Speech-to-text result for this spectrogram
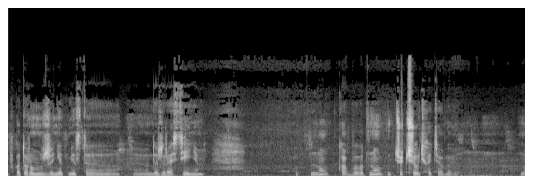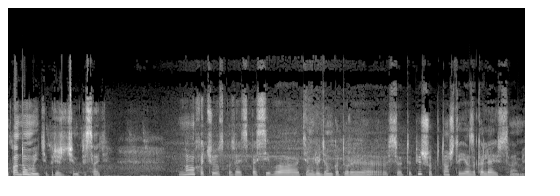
в котором уже нет места э, даже растениям. Вот, ну, как бы вот, ну, чуть-чуть хотя бы. Ну, подумайте, прежде чем писать. Но хочу сказать спасибо тем людям, которые все это пишут, потому что я закаляюсь с вами.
